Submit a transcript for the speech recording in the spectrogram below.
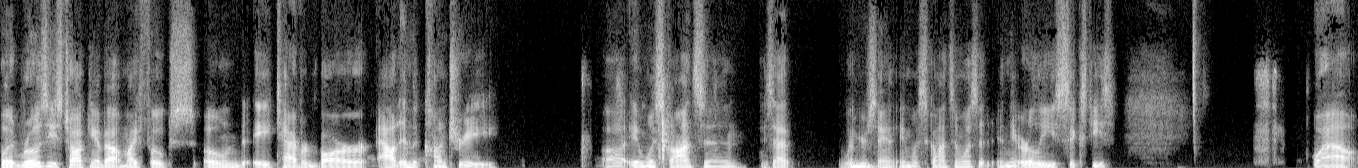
But Rosie's talking about my folks owned a tavern bar out in the country, uh, in Wisconsin. Is that what you're Mm. saying? In Wisconsin, was it in the early '60s? Wow.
